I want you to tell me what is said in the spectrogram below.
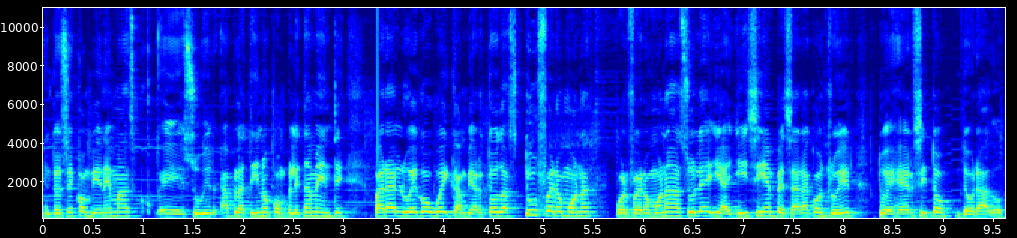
Entonces conviene más eh, subir a platino completamente para luego, güey, cambiar todas tus feromonas por feromonas azules y allí sí empezar a construir tu ejército dorado.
